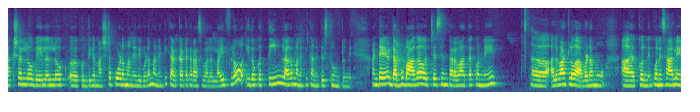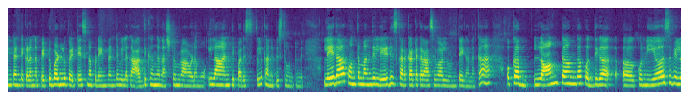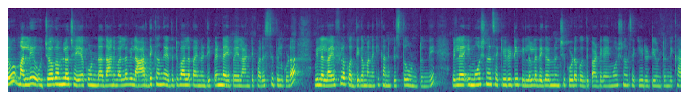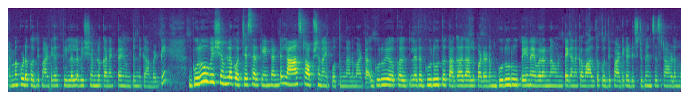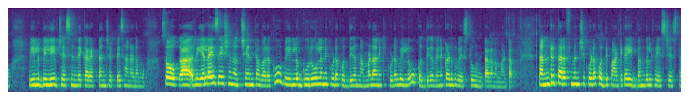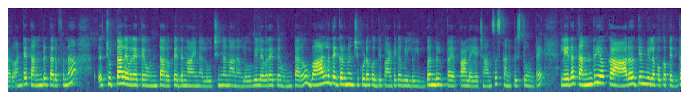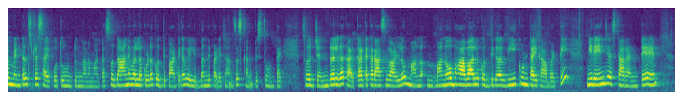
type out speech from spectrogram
లక్షల్లో వేలల్లో కొద్దిగా నష్టపోవడం అనేది కూడా మనకి కర్కాటక రాశి వాళ్ళ లైఫ్లో ఇది ఒక థీమ్ లాగా మనకి కనిపిస్తూ ఉంటుంది. అంటే డబ్బు బాగా వచ్చేసిన తర్వాత కొన్ని అలవాట్లు అవ్వడము కొన్ని కొన్నిసార్లు ఏంటంటే ఎక్కడన్నా పెట్టుబడులు పెట్టేసినప్పుడు ఏంటంటే వీళ్ళకి ఆర్థికంగా నష్టం రావడము ఇలాంటి పరిస్థితులు కనిపిస్తూ ఉంటుంది. లేదా కొంతమంది లేడీస్ కర్కాటక రాసే వాళ్ళు ఉంటే గనక ఒక లాంగ్ టర్మ్గా కొద్దిగా కొన్ని ఇయర్స్ వీళ్ళు మళ్ళీ ఉద్యోగంలో చేయకుండా దానివల్ల వీళ్ళు ఆర్థికంగా ఎదుటి వాళ్ళపైన డిపెండ్ అయిపోయే లాంటి పరిస్థితులు కూడా వీళ్ళ లైఫ్లో కొద్దిగా మనకి కనిపిస్తూ ఉంటుంది. వీళ్ళ ఇమోషనల్ సెక్యూరిటీ పిల్లల దగ్గర నుంచి కూడా కొద్దిపాటిగా ఇమోషనల్ సెక్యూరిటీ ఉంటుంది. కర్మ కూడా కొద్దిపాటిగా పిల్లల విషయంలో కనెక్ట్ అయి ఉంటుంది కాబట్టి గురువు విషయంలోకి వచ్చేసరికి ఏంటంటే లాస్ట్ ఆప్షన్ అయిపోతుంది అనమాట గురువు యొక్క లేదా గురువుతో తగాదాలు పడడం గురు రూపేణ ఎవరన్నా ఉంటే కనుక వాళ్ళతో కొద్దిపాటిగా డిస్టర్బెన్సెస్ రావడము వీళ్ళు బిలీవ్ చేసిందే కరెక్ట్ అని చెప్పేసి అనడము. సో ఒక రియలైజేషన్ వచ్చేంత వరకు వీళ్ళు గురువులని కూడా కొద్దిగా నమ్మడానికి కూడా వీళ్ళు కొద్దిగా వెనకడుగు వేస్తూ ఉంటారనమాట తండ్రి తరఫు నుంచి కూడా కొద్దిపాటిగా ఇబ్బందులు ఫేస్ చేస్తారు. అంటే తండ్రి తరఫున చుట్టాలు ఎవరైతే ఉంటారో పెద్ద నాయనలు చిన్న నాన్నలు వీళ్ళు ఎవరైతే ఉంటారో వాళ్ళ దగ్గర నుంచి కూడా కొద్దిపాటిగా వీళ్ళు ఇబ్బందులు పాలయ్యే ఛాన్సెస్ కనిపిస్తూ ఉంటాయి. లేదా తండ్రి యొక్క ఆరోగ్యం వీళ్ళకు ఒక పెద్ద మెంటల్ స్ట్రెస్ అయిపోతూ ఉంటుందన్నమాట. సో దానివల్ల కూడా కొద్దిపాటిగా వీళ్ళు ఇబ్బంది పడే ఛాన్సెస్ కనిపిస్తూ ఉంటాయి. సో జనరల్గా కర్కాటక రాశి వాళ్ళు మనో మనోభావాలు కొద్దిగా వీక్ ఉంటాయి కాబట్టి మీరు ఏం చేస్తారంటే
